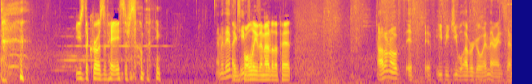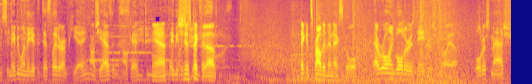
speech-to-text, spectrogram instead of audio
Use the Corrosive Haze or something. I mean, they have a Like team bully them out of the pit. I don't know if, if, if EPG will ever go in there anytime soon. Maybe when they get the Desolator on PA. Oh, she has it now. Okay. Yeah, Maybe she just picked it up. I think it's probably their next goal. That rolling boulder is dangerous for Noya. Boulder smash.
